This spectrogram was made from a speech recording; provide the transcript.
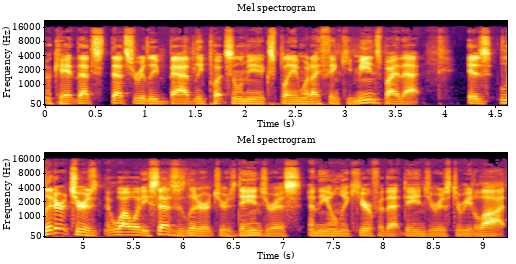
Okay, that's that's really badly put. So let me explain what I think he means by that. Is literature is well, what he says is literature is dangerous, and the only cure for that danger is to read a lot.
